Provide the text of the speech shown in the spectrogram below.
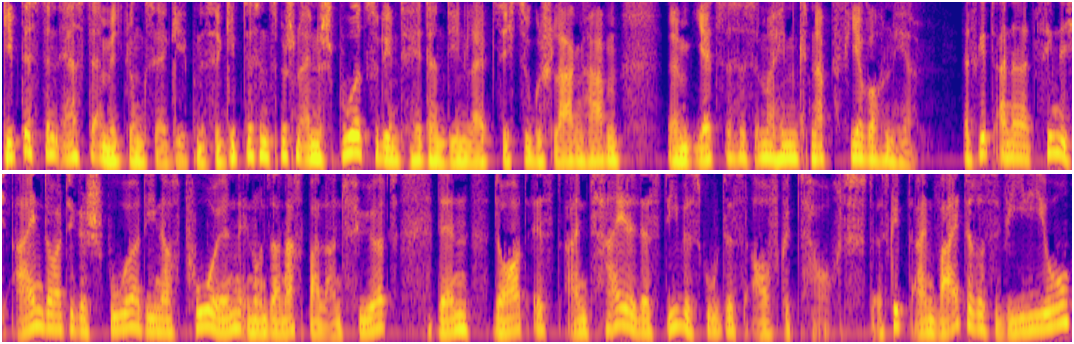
Gibt es denn erste Ermittlungsergebnisse? Gibt es inzwischen eine Spur zu den Tätern, die in Leipzig zugeschlagen haben? Ähm, jetzt ist es immerhin knapp vier Wochen her. Es gibt eine ziemlich eindeutige Spur, die nach Polen in unser Nachbarland führt, denn dort ist ein Teil des Diebesgutes aufgetaucht. Es gibt ein weiteres Video,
